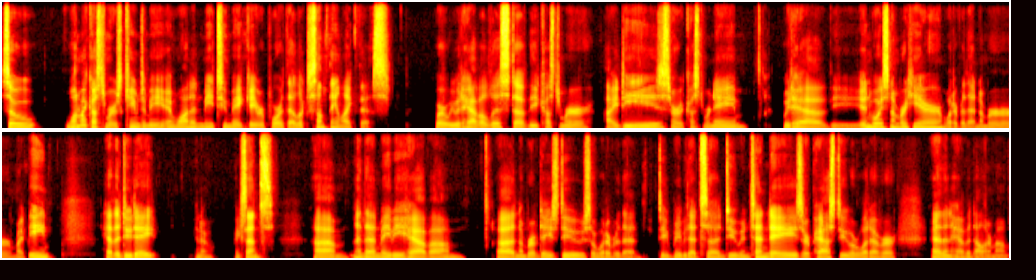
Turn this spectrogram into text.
So one of my customers came to me and wanted me to make a report that looked something like this, where we would have a list of the customer IDs or a customer name, We'd have the invoice number here, whatever that number might be, have the due date, you know, makes sense. Um, and then maybe have um, a number of days due, so whatever that due, maybe that's uh, due in 10 days or past due or whatever, and then have a dollar amount.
